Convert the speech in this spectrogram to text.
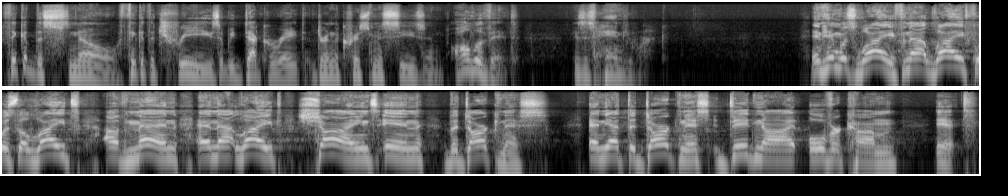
Think of the snow, think of the trees that we decorate during the Christmas season. All of it is his handiwork. In him was life, and that life was the light of men, and that light shines in the darkness. And yet the darkness did not overcome it.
